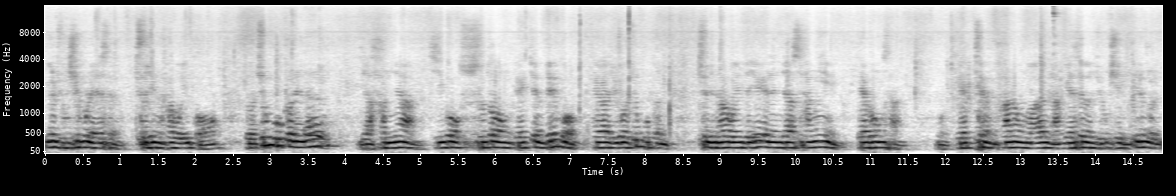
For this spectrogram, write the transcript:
이걸 중심으로 해서 추진을 하고 있고, 또 중부권에는 이제 함양, 지곡, 수동, 백전, 백곡 해가지고 중부권 추진하고 있는데, 여기는 이제 상임, 대봉산, 뭐, 개평, 한옥마을, 남계선 중심, 이런 걸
